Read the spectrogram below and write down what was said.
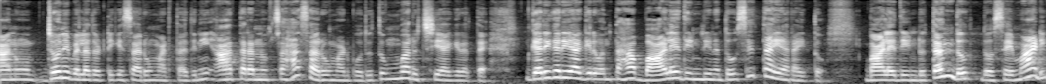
ನಾನು ಜೋನಿ ಬೆಲ್ಲದೊಟ್ಟಿಗೆ ಸರ್ವ್ ಮಾಡ್ತಾ ಇದ್ದೀನಿ, ಆ ಥರನೂ ಸಹ ಸರ್ವ್ ಮಾಡ್ಬೋದು. ತುಂಬ ರುಚಿಯಾಗಿರುತ್ತೆ. ಗರಿ ಗರಿಯಾಗಿರುವಂತಹ ಬಾಳೆ ದಿಂಡಿನ ದೋಸೆ ತಯಾರಾಯಿತು. ಬಾಳೆ ದಿಂಡು ತಂದು ದೋಸೆ ಮಾಡಿ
